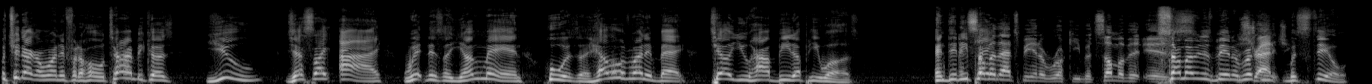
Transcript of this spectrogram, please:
but you're not going to run it for the whole time because you, just like I, witnessed a young man who was a hell of a running back tell you how beat up he was. And did he And some play? of that's being a rookie, but some of it is Some of it is being a rookie, strategy. but still,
